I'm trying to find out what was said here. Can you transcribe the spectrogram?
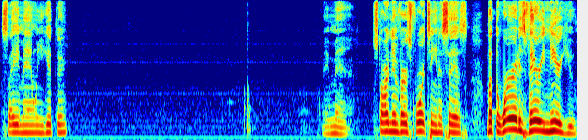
Say amen when you get there. Amen. Starting in verse 14, it says, But the word is very near you,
